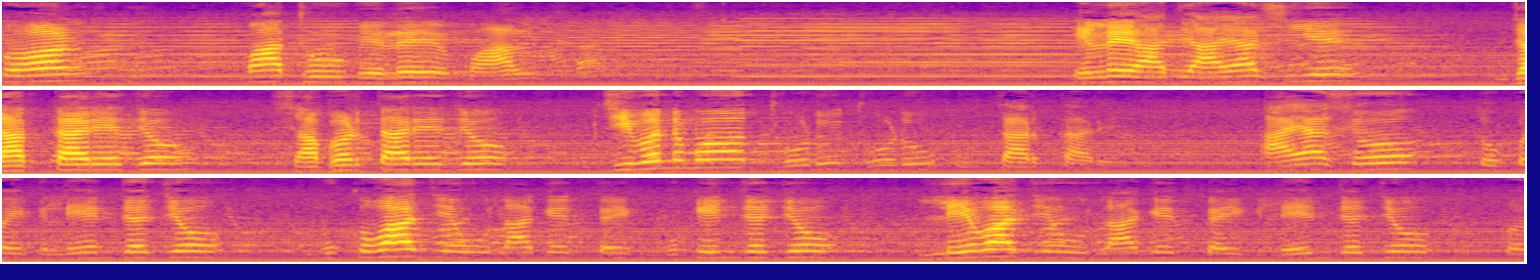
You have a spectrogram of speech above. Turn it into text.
પણ માથું મેલે માલ એટલે આજે આયા છીએ. જાગતા રહેજો. સાંભળતા રહેજો. જીવનમાં થોડું થોડું ઉતારતા રહેજો. આયા છો તો કંઈક લેન જજો. મૂકવા જેવું લાગે કંઈક મૂકીને જજો. લેવા જેવું લાગે કંઈક લઈને જજો. પણ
